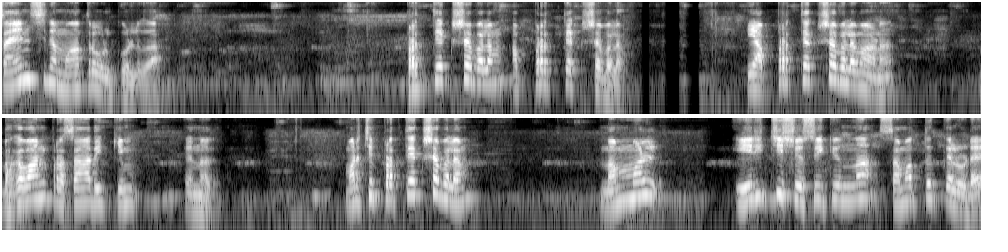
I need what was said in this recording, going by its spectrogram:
സയൻസിനെ മാത്രം ഉൾക്കൊള്ളുക. പ്രത്യക്ഷ ഫലം അപ്രത്യക്ഷ ഫലം ഈ അപ്രത്യക്ഷ ഫലമാണ് ഭഗവാൻ പ്രസാദിക്കും എന്നത്. മറിച്ച് പ്രത്യക്ഷ ഫലം നമ്മൾ എരിച്ച് ശ്വസിക്കുന്ന സമത്തുക്കളുടെ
